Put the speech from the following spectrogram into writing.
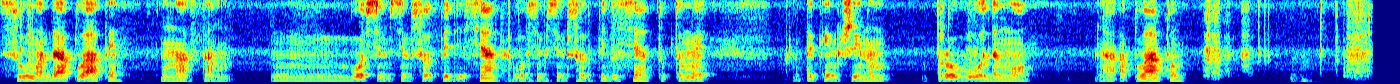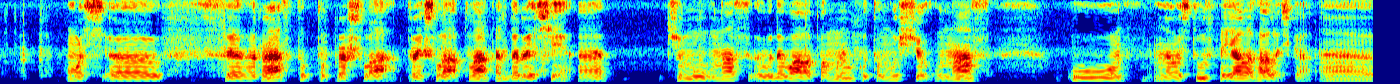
Сума до оплати у нас там 8750, 8750, тобто ми таким чином проводимо оплату. Ось е, все гаразд, тобто пройшла, пройшла оплата. До речі, е, чому у нас видавала помилку? Тому що у нас у ось тут стояла галочка е,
